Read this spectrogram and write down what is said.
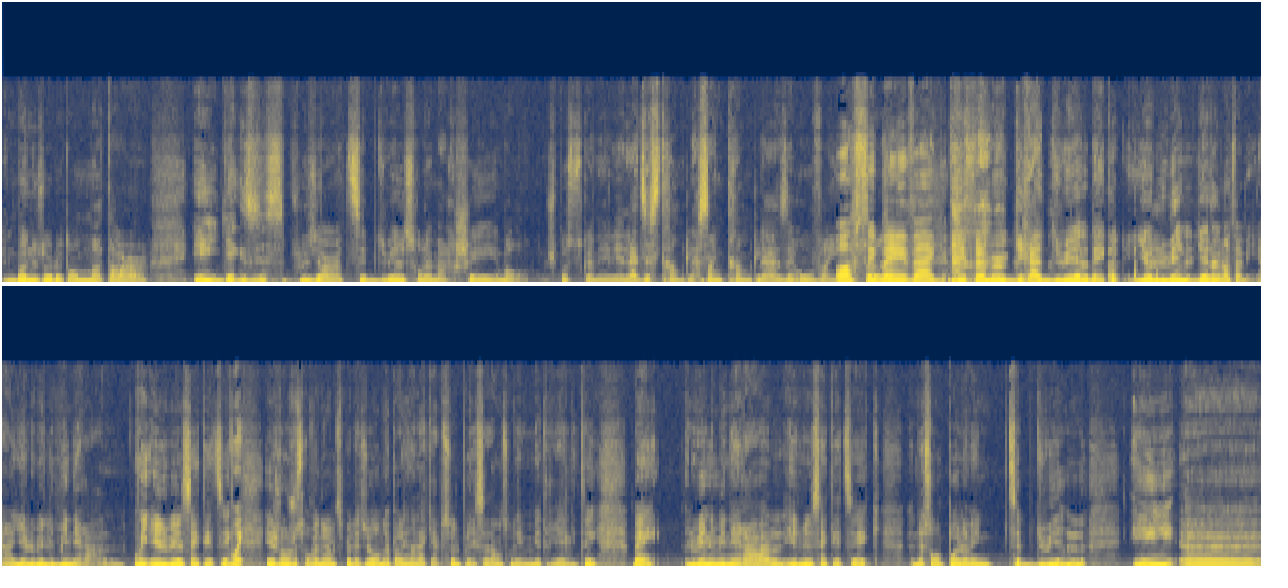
une bonne usure de ton moteur. Et il existe plusieurs types d'huile sur le marché. Bon, je sais pas si tu connais la 1030, la 530, la 020. Oh, c'est bien vague. les fameux grades d'huile, ben écoute, il y a l'huile, il y a deux grandes familles. Hein. Il y a l'huile minérale Oui. et l'huile synthétique. Oui. Et je vais juste revenir un petit peu là-dessus. On a parlé dans la capsule précédente sur les mythes réalités. Ben, l'huile minérale et l'huile synthétique ne sont pas le même type d'huile. Et euh,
